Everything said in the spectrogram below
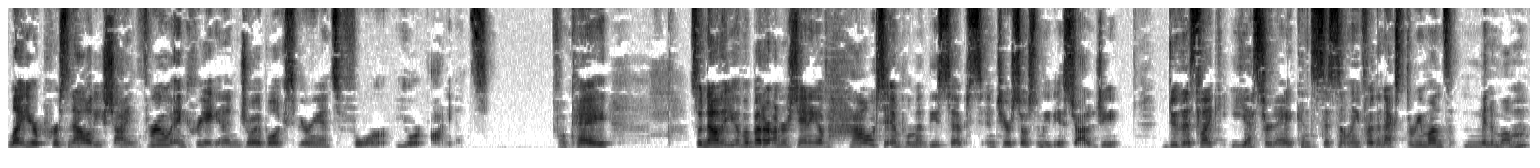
Let your personality shine through and create an enjoyable experience for your audience. Okay? So now that you have a better understanding of how to implement these tips into your social media strategy, do this like yesterday, consistently for the next three months minimum,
